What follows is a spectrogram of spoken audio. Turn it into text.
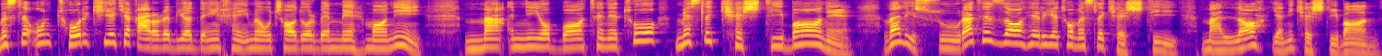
مثل اون ترکیه که قراره بیاد به این خیمه و چادر به مهمانی. معنی و باطن تو مثل کشتیبانه. ولی صورت ظاهری تو مثل کشتی. ملاح یعنی کشتیبان.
